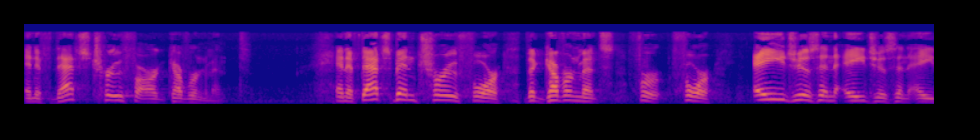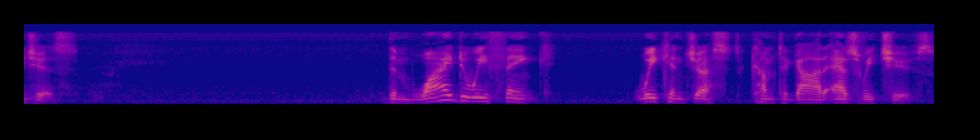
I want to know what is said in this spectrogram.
And if that's true for our government, and if that's been true for the governments for, for ages and ages and ages, then why do we think we can just come to God as we choose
